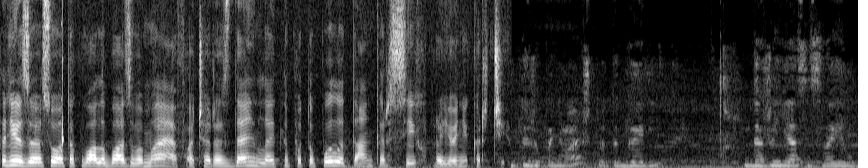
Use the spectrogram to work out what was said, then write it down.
Тоді ЗСУ атакували базу ВМФ, а через день ледь не потопили танкер Сіг в районі Керчі. Ты же понимаешь, что это горит? Даже я со своим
